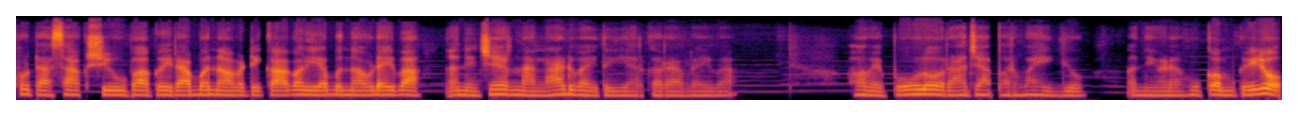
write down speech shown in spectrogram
ખોટા સાક્ષી ઊભા કર્યા, બનાવટી કાગળિયા બનાવડાવ્યા અને ઝેરના લાડવાય તૈયાર કરાવડાવ્યા. હવે ભોળો રાજા ભરમાઈ ગયો અને એણે હુકમ કર્યો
